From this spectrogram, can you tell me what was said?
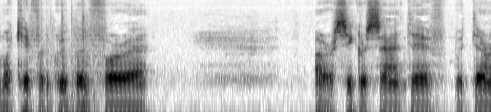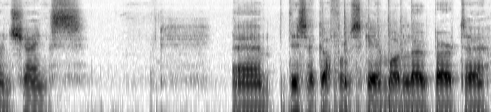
my kit for the group build for uh, our Secret Santa with Darren Shanks. Um, this I got from Scale Model Alberta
